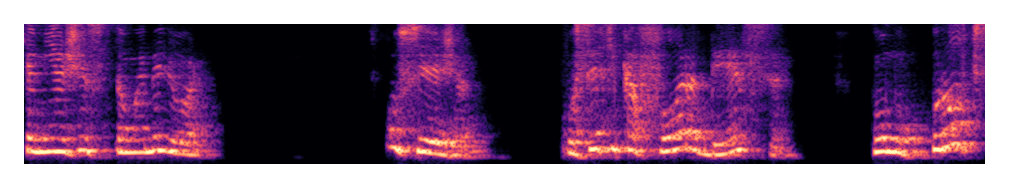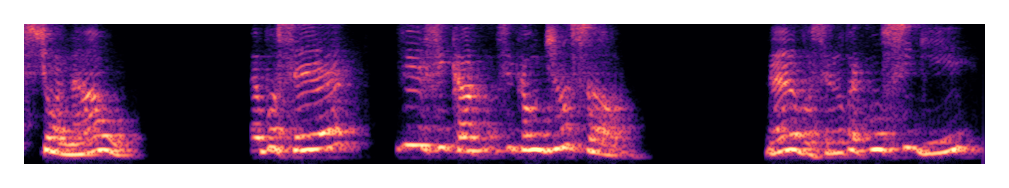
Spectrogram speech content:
que a minha gestão é melhor. Ou seja, você ficar fora dessa como profissional é você ficar, ficar um dinossauro. Né? Você não vai conseguir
